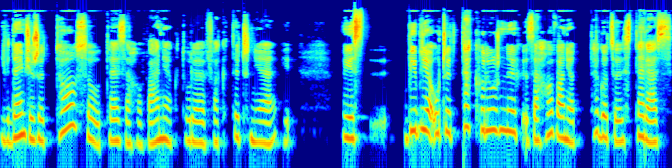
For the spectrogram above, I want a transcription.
I wydaje mi się, że to są te zachowania, które faktycznie jest. Biblia uczy tak różnych zachowań od tego, co jest teraz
